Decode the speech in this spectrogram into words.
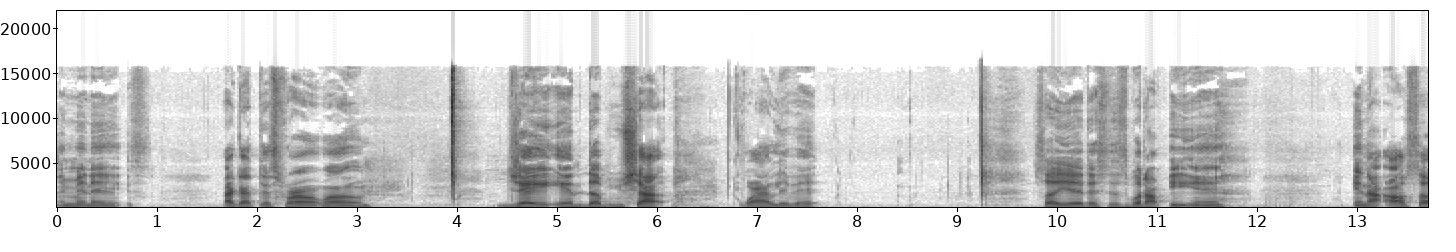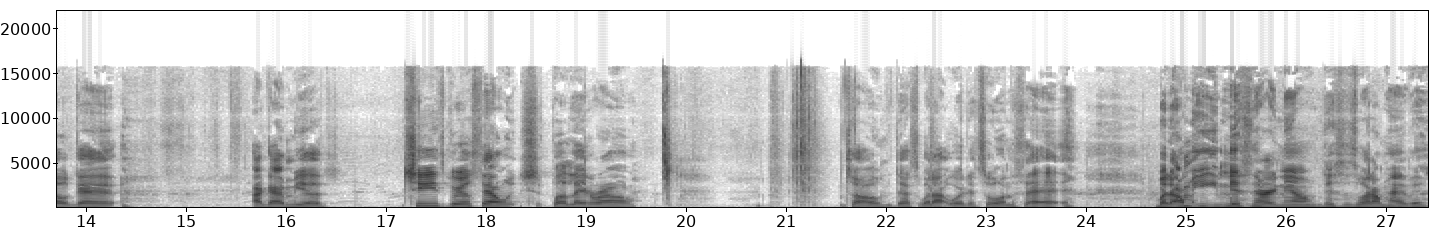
and mayonnaise. I got this from um, J&W Shop where I live at. So yeah, this is what I'm eating. And I also got, I got me a cheese grill sandwich for later on. So that's what I ordered too on the side. But I'm eating this right now. This is what I'm having.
